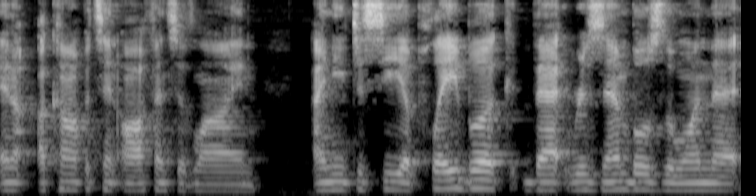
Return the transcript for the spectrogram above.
an, a competent offensive line. I need to see a playbook that resembles the one that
